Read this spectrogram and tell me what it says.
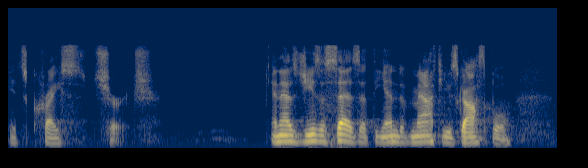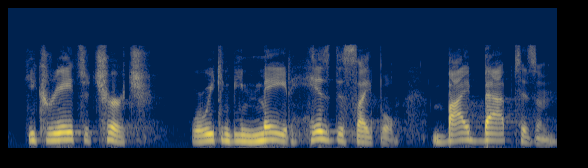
it's Christ's church. And as Jesus says at the end of Matthew's gospel, he creates a church where we can be made his disciple by baptism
